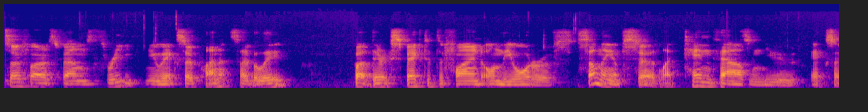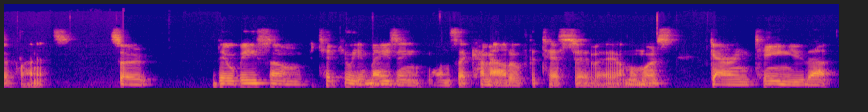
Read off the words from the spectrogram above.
So far, it's found three new exoplanets, I believe, but they're expected to find on the order of something absurd, like 10,000 new exoplanets. So there will be some particularly amazing ones that come out of the TESS survey. I'm almost guaranteeing you that.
